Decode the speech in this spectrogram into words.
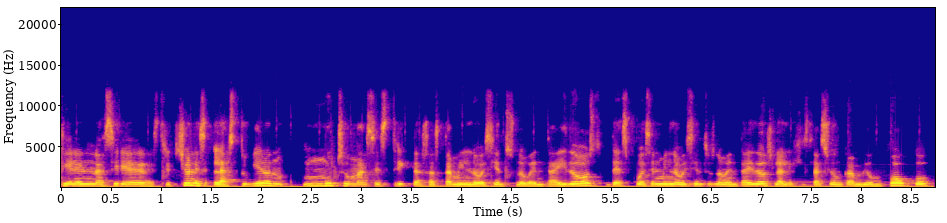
tienen una serie de restricciones, las tuvieron mucho más estrictas hasta 1992, después en 1992 la legislación cambió un poco.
